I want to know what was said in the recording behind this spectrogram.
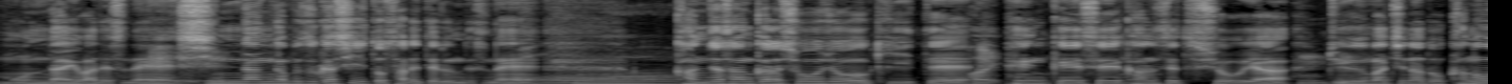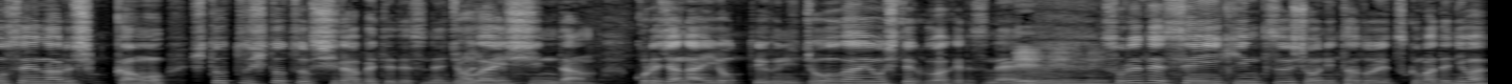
問題はですね、ええ診断が難しいとされてるんですね。患者さんから症状を聞いて、はい変形性関節症やうんリウマチなど可能性のある疾患を一つ一つ調べてですね除外診断、これじゃないよっていうふうに除外をしていくわけですね。それで繊維筋痛症にたどり着くまでには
